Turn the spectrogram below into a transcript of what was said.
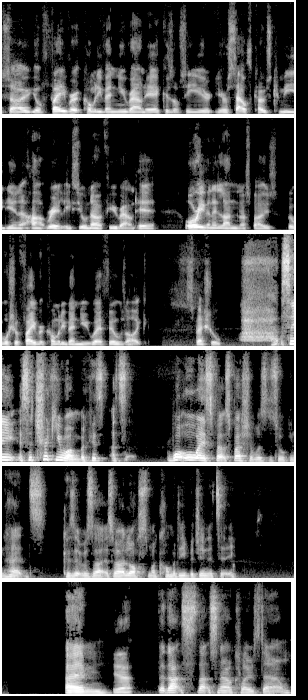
so your favourite comedy venue round here, because obviously you're you're a South Coast comedian at heart, really, so you'll know a few round here, or even in London, I suppose. But what's your favourite comedy venue? Where feels like special? See, it's a tricky one because it's, what always felt special was the Talking Heads because it was like it's where I lost my comedy virginity. Um, Yeah, but that's that's now closed down.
